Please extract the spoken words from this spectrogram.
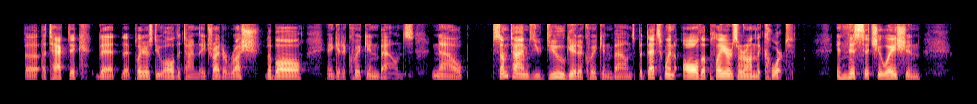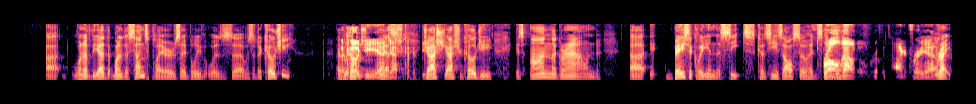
uh, a tactic that that players do all the time. They try to rush the ball and get a quick inbounds. Now, sometimes you do get a quick inbounds, but that's when all the players are on the court. In this situation, uh, one of the other one of the Suns players, I believe it was uh, was it Okogie? Koji, yeah, yes. Josh Koji. Josh Josh Okogie is on the ground, uh, it- basically in the seats because he's also had sprawled out over a photographer. Yeah, Right.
